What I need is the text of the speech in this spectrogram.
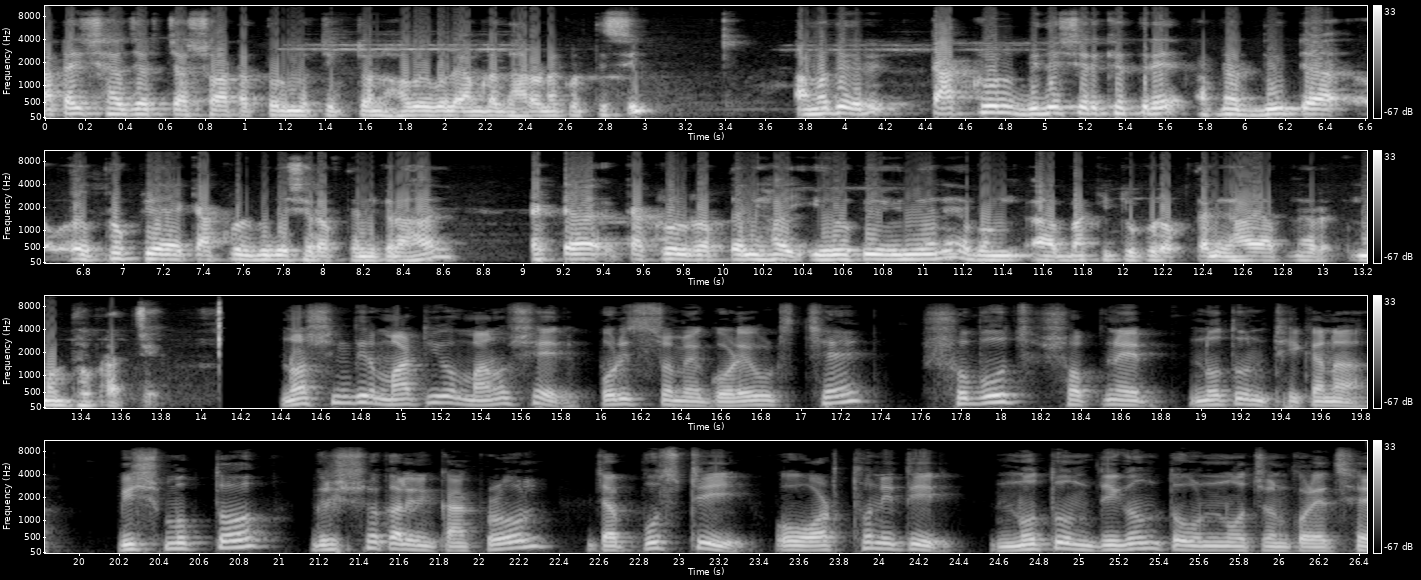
আঠাইশ হাজার চারশো আটাত্তর মেট্রিক টন হবে বলে আমরা ধারণা করতেছি। আমাদের কাকরোল বিদেশের ক্ষেত্রে আপনার দুইটা প্রক্রিয়ায় কাকরোল বিদেশে রপ্তানি করা হয়। একটা কাকরোল রপ্তানি হয় ইউরোপীয় ইউনিয়নে এবং বাকিটুকু রপ্তানি হয় আপনার মধ্যপ্রাচ্যে। নরসিংদীর মাটি ও মানুষের পরিশ্রমে গড়ে উঠছে সবুজ স্বপ্নের নতুন ঠিকানা। বিষমুক্ত গ্রীষ্মকালীন কাঁকরোল যা পুষ্টি ও অর্থনীতির নতুন দিগন্ত উন্মোচন করেছে।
